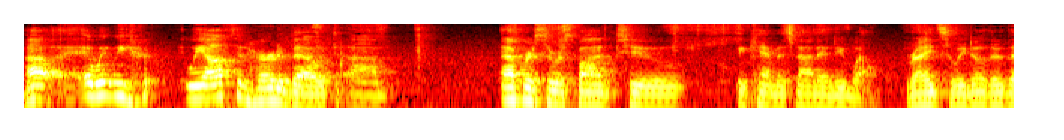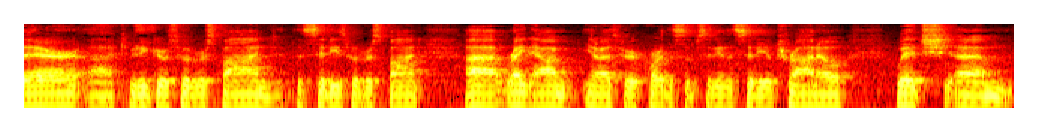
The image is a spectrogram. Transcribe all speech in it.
Uh, we, we we often heard about um, efforts to respond to encampments not ending well, right? So we know they're there. Uh, community groups would respond. The cities would respond. Uh, right now, I'm you know as we record this, I'm sitting in the city of Toronto, which um,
